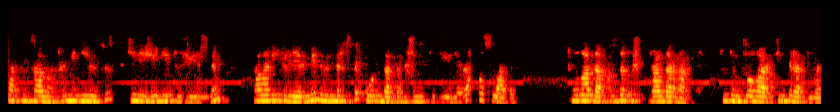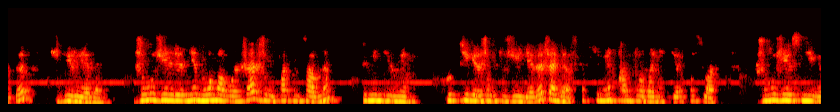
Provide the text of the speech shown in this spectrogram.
потенциалының төмендеуінсіз тікелей желдету жүйесінің калориферлері мен өндірістік орындардың жылыту жүйелері қосылады. Оларда қыздырғыш құралдарға судың жоғары температурасы жіберіледі. Жылу желілеріне норма бойынша жылу потенциалының төмендеуімен көптеген жылыту жүйелері және ыстық сумен қамту абоненттері қосылады. Жылу желісіндегі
